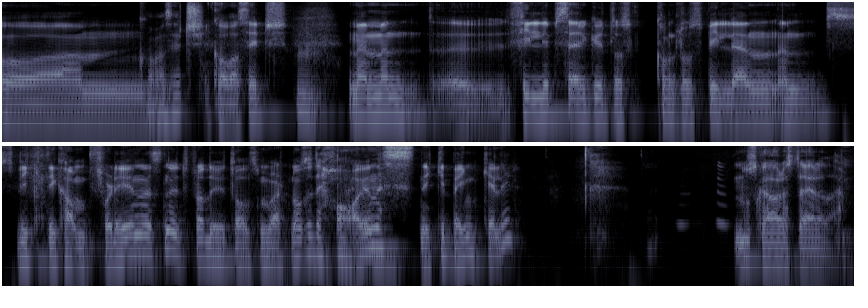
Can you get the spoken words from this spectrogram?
og um, Kovacic. Kovacic. Men, men uh, Philip ser ikke ut til å komme til å spille en, en viktig kamp for dem, nesten ut fra de uttalelsene som har vært nå. Så de har jo nesten ikke benk heller. Nå skal jeg arrestere deg.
